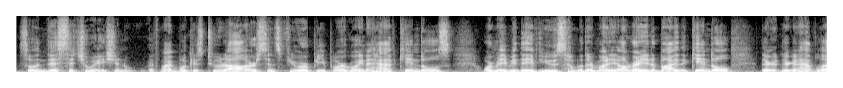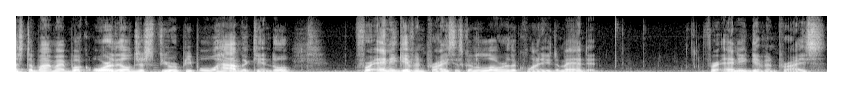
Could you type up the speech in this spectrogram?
So in this situation, if my book is $2, since fewer people are going to have Kindles, or maybe they've used some of their money already to buy the Kindle, they're, they're going to have less to buy my book, or they'll just fewer people will have the Kindle. For any given price, it's going to lower the quantity demanded. For any given price,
